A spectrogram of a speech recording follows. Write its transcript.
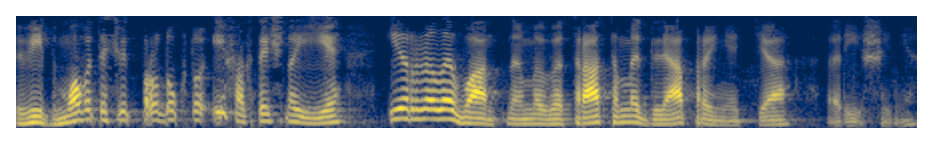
відмовитись від продукту, і фактично є іррелевантними витратами для прийняття рішення.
